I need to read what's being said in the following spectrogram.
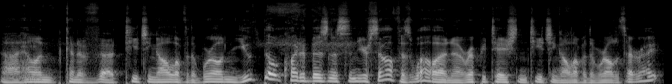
uh, Helen kind of uh, teaching all over the world, and you've built quite a business in yourself as well, and a reputation teaching all over the world. Is that right?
